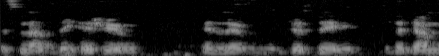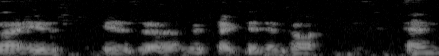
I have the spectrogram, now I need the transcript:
It's not the issue. Is just the, the Dhamma is, is, uh, respected and taught and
